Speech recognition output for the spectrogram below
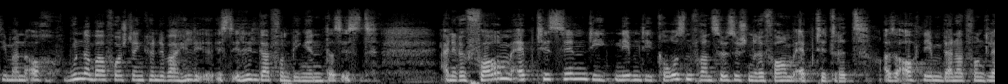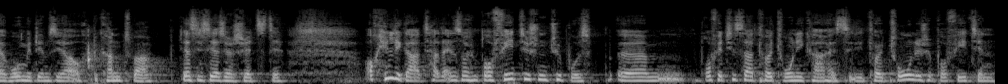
die man auch wunderbar vorstellen könnte, war, ist Hildegard von Bingen. Das ist eine Reformäbtissin, die neben die großen französischen Reformäbte tritt. Also auch neben Bernhard von Clairvaux, mit dem sie ja auch bekannt war, der sie sehr, sehr schätzte. Auch Hildegard hat einen solchen prophetischen Typus. Ähm, Prophetissa Teutonica heißt sie, die teutonische Prophetin.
